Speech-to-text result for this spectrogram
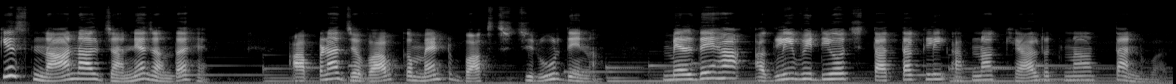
ਕਿਸ ਨਾਂ ਨਾਲ ਜਾਣਿਆ ਜਾਂਦਾ ਹੈ? ਆਪਣਾ ਜਵਾਬ ਕਮੈਂਟ ਬਾਕਸ 'ਚ ਜ਼ਰੂਰ ਦੇਣਾ। ਮਿਲਦੇ ਹਾਂ ਅਗਲੀ ਵੀਡੀਓ 'ਚ। ਤਦ ਤੱਕ ਲਈ ਆਪਣਾ ਖਿਆਲ ਰੱਖਣਾ। ਧੰਨਵਾਦ।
